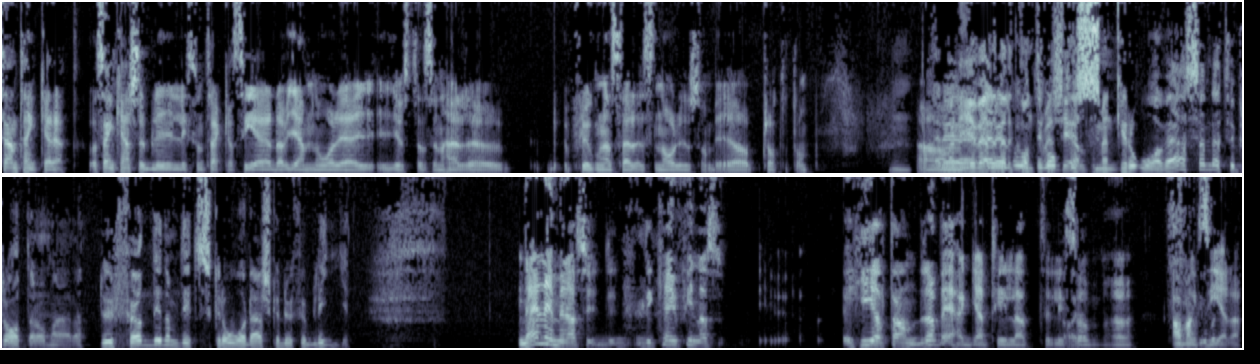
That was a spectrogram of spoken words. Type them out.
Sen tänka rätt. Och sen kanske bli liksom trakasserad av jämnåriga i, i just en sån här uh, flugornas herre-scenario som vi har pratat om. Ja, det är väldigt, en återgång kontroversiellt, men- skråväsendet vi pratar om här. Att du är född inom ditt skrå, där ska du förbli. Nej, nej, men alltså det, det kan ju finnas eh, helt andra vägar till att liksom eh, avancera.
